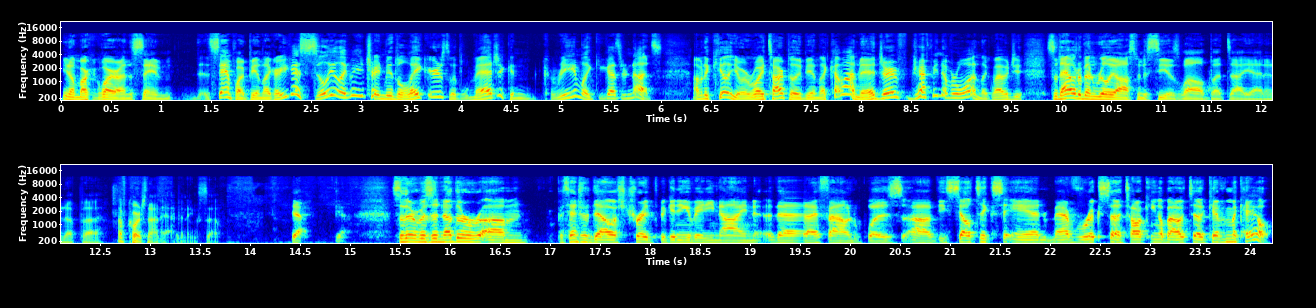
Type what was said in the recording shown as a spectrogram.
you know Mark Aguirre on the same standpoint, being like, "Are you guys silly? Like when you trade me to the Lakers with Magic and Kareem, like you guys are nuts. I'm gonna kill you." Or Roy Tarpley being like, "Come on, man, draft, draft me number one. Like why would you?" So that would have been really awesome to see as well. But uh, yeah, it ended up, uh, of course, not happening. So yeah, yeah. So there was another. Um, potential Dallas trade at the beginning of '89 that I found was uh, the Celtics and Mavericks uh, talking about uh, Kevin McHale.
